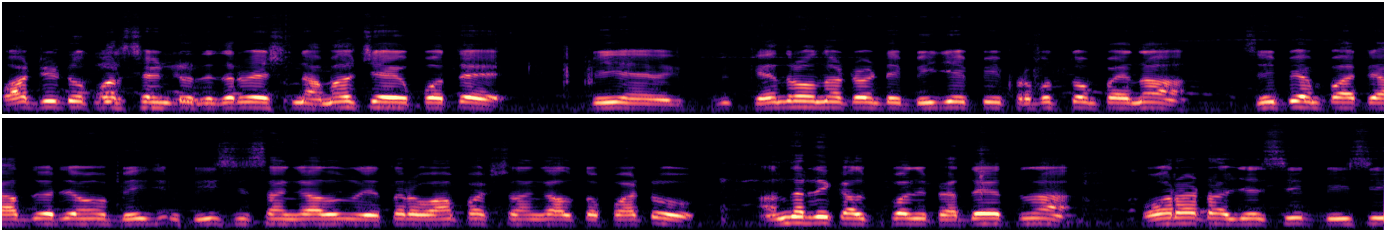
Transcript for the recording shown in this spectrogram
ఫార్టీ టూ పర్సెంట్ రిజర్వేషన్ అమలు చేయకపోతే కేంద్రం ఉన్నటువంటి బీజేపీ ప్రభుత్వం పైన సిపిఎం పార్టీ ఆధ్వర్యం బీజీ బీసీ సంఘాలను ఇతర వామపక్ష సంఘాలతో పాటు అందరినీ కలుపుకొని పెద్ద ఎత్తున పోరాటాలు చేసి బీసీ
